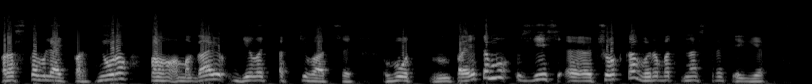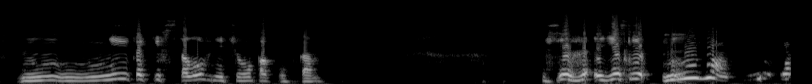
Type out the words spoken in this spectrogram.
расставлять партнеров, помогаю делать активации. Вот, поэтому здесь э, четко выработана стратегия. Никаких столов, ничего покупка. Если... Ну, я, я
